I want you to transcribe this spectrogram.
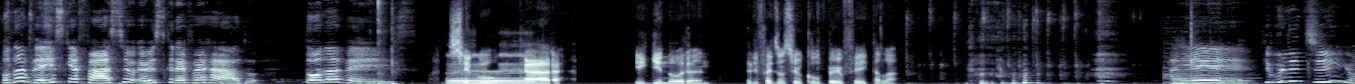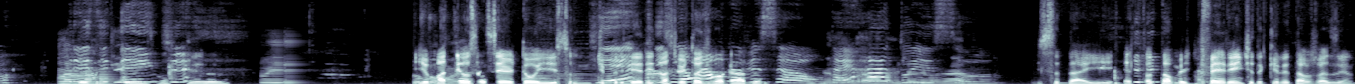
Toda vez que é fácil, eu escrevo errado. Toda vez. Chegou É. o cara. Ignorante. Ele faz um círculo perfeito lá. Aê! Que bonitinho! Presidente! E o Matheus acertou isso de primeira e não Isso acertou não advogado. Tá errado isso. Isso daí é totalmente diferente do que ele tava fazendo.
